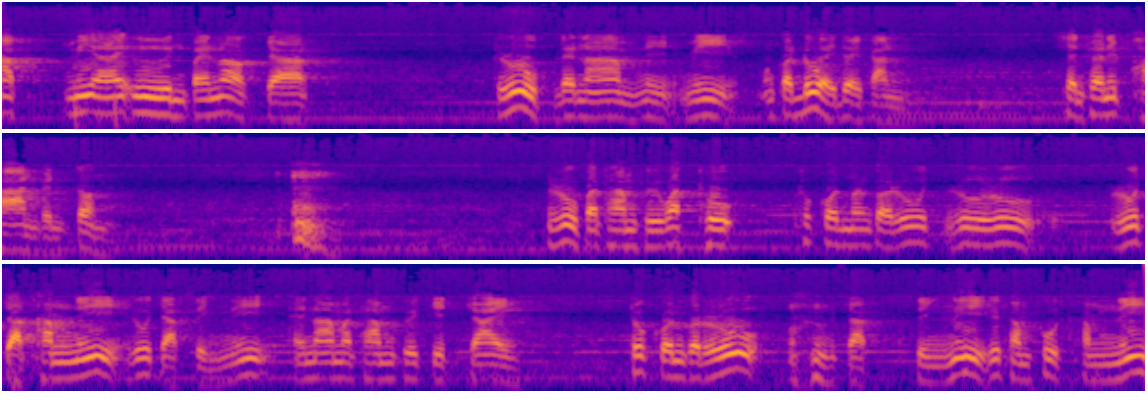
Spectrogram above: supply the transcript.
ากมีอะไรอื่นไปนอกจากรูปและนามนี่มีมันก็ด้วยด้วยกัน ช่นพระนิพพานเป็นต้น รูปธรรมคือวัตถุ ทุกคนมันก็รู้รู้รู้รู้จักคำนี้ รู้จักสิ่งนี้ไอ้นามธรรมคือจิตใจ ทุกคนก็รู้จักสิ่งนี้หรือคำพูดคำนี้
